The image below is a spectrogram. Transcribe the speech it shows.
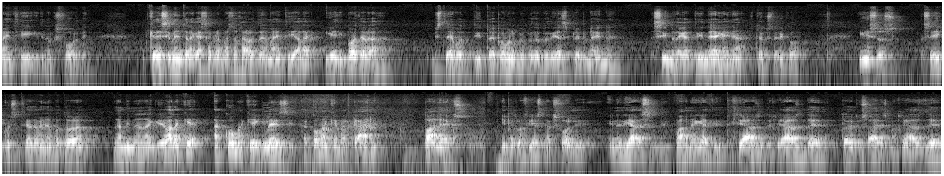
MIT ή την Oxford. Και δεν σημαίνει ότι αναγκαστικά πρέπει να πας στο Harvard, το MIT, αλλά γενικότερα πιστεύω ότι το επόμενο επίπεδο παιδείας πρέπει να είναι σήμερα για τη νέα γενιά στο εξωτερικό. Ίσως σε 20-30 χρόνια από τώρα να μην είναι αναγκαίο. Αλλά και ακόμα και Εγγλέζοι, ακόμα και Αμερικάνοι πάνε έξω. Η υποτροφία στην Αξφόρδη είναι διάσημη. Πάνε γιατί τη χρειάζονται. Χρειάζονται το έτος άρισμα, χρειάζονται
